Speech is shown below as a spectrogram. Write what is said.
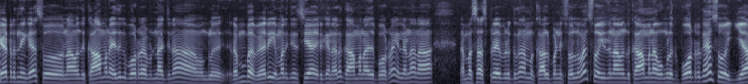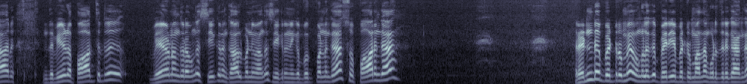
கேட்டிருந்தீங்க. ஸோ நான் வந்து காமனாக எதுக்கு போடுறேன் அப்படின்னாச்சுன்னா உங்களுக்கு ரொம்ப வெரி எமர்ஜென்சியாக இருக்கனால காமனாக இது போடுறேன். இல்லைனா நான் நம்ம சப்ஸ்கிரைபருக்கு தான் நம்ம கால் பண்ணி சொல்லுவேன். ஸோ இது நான் வந்து காமனாக உங்களுக்கு போட்டிருக்கேன். ஸோ யார் இந்த வீடை பார்த்துட்டு வேணுங்கிறவங்க சீக்கிரம் கால் பண்ணி வாங்க சீக்கிரம் நீங்கள் புக் பண்ணுங்கள் ஸோ பாருங்கள் ரெண்டு பெட்ரூமே உங்களுக்கு பெரிய பெட்ரூமாக தான் கொடுத்துருக்காங்க.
